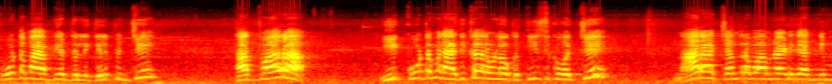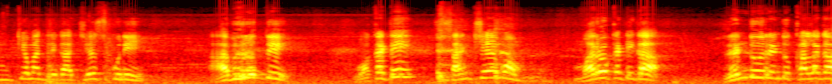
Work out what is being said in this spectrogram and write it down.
కూటమి అభ్యర్థుల్ని గెలిపించి తద్వారా ఈ కూటమిని అధికారంలోకి తీసుకువచ్చి నారా చంద్రబాబు నాయుడు గారిని ముఖ్యమంత్రిగా చేసుకుని అభివృద్ధి ఒకటి సంక్షేమం మరొకటిగా రెండు రెండు కళ్ళగా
